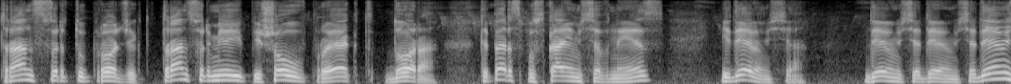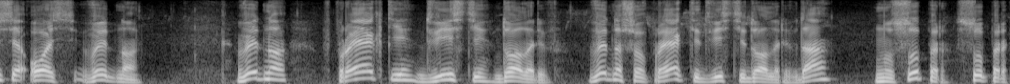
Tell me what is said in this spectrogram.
Transfer to project. Трансфер мій пішов в проект Dora. Тепер спускаємося вниз і дивимося. Дивимося, дивимося, дивимося. Ось, видно. Видно, в проєкті 200 доларів. Видно, що в проєкті 200 доларів, да? Ну супер, супер.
